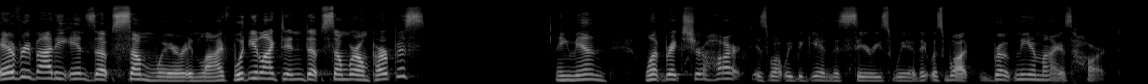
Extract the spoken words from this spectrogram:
Everybody ends up somewhere in life. Wouldn't you like to end up somewhere on purpose? Amen. What breaks your heart is what we begin this series with. It was what broke Nehemiah's heart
